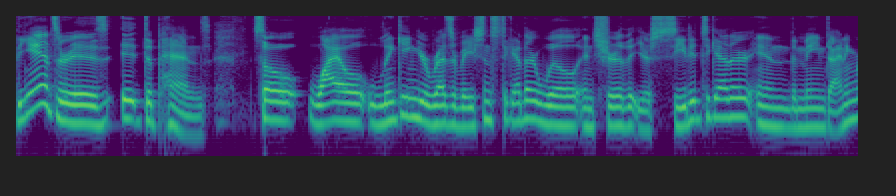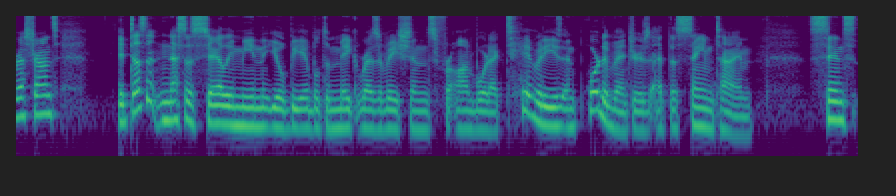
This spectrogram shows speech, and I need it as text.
The answer is it depends. So, while linking your reservations together will ensure that you're seated together in the main dining restaurants, it doesn't necessarily mean that you'll be able to make reservations for onboard activities and port adventures at the same time. Since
